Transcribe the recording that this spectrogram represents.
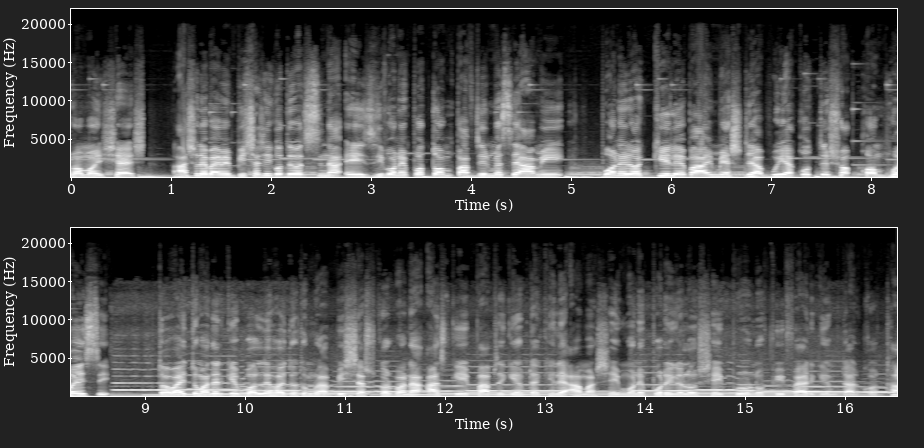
সময় শেষ। আসলে ভাই, আমি বিশ্বাসই করতে পারছি না, এই জীবনে প্রথম পাবজির ম্যাচে আমি পনেরো কিলে ভাই ম্যাচটা বুইয়া করতে সক্ষম হয়েছি। তো ভাই, তোমাদেরকে বললে হয়তো তোমরা বিশ্বাস করবে না, আজকে এই পাবজি গেমটা খেলে আমার সেই মনে পড়ে গেল সেই পুরনো ফ্রি ফায়ার গেমটার কথা।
